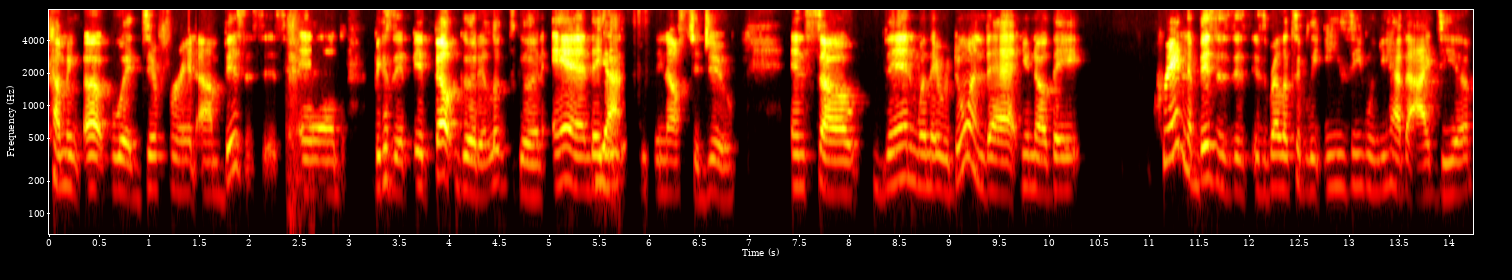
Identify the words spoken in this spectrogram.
coming up with different um, businesses. And because it, it felt good, it looked good, and they Yes. needed something else to do. And so then when they were doing that, you know, they creating a business is, is relatively easy when you have the idea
